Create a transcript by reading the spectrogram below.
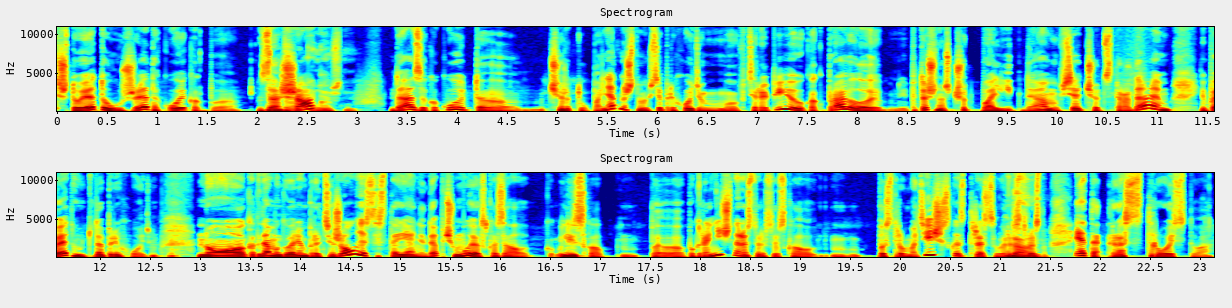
что это уже такой как бы за Ну да, шаг конечно. Да, за какую-то черту. Понятно, что мы все приходим в терапию, как правило, потому что у нас что-то болит, да, мы все от чего-то страдаем, и поэтому туда приходим. Но когда мы говорим про тяжелые состояния, да, почему я сказала, Лиза сказала пограничное расстройство, я сказала посттравматическое стрессовое Да. расстройство, это расстройство.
